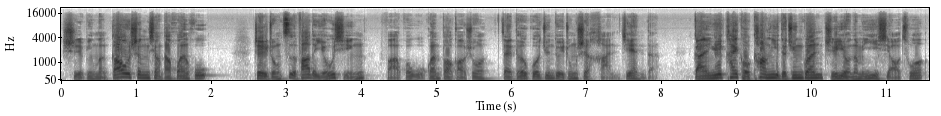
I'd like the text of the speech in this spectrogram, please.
士兵们高声向他欢呼。这种自发的游行，法国武官报告说，在德国军队中是罕见的。敢于开口抗议的军官只有那么一小撮。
